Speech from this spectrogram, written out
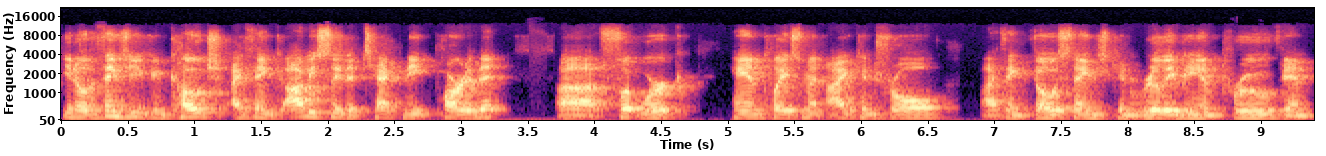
you know, the things that you can coach, I think obviously the technique part of it, uh, footwork, hand placement, eye control, I think those things can really be improved. And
